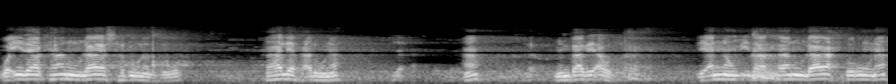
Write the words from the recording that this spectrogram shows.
وإذا كانوا لا يشهدون الزور فهل يفعلونه؟ لا. ها؟ من باب أولى لأنهم إذا كانوا لا يحضرونه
